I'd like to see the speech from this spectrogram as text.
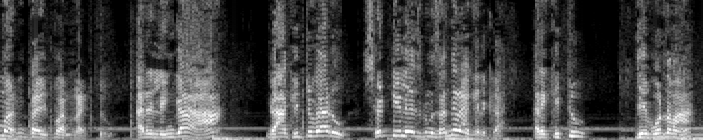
మన టైప్ అన్నట్టు. అరే లింగా గా కిట్టుగాడు షెడ్డీలు వేసుకున్న సంధి నాకెరక. అరే కిట్టు చేయకూడదమా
